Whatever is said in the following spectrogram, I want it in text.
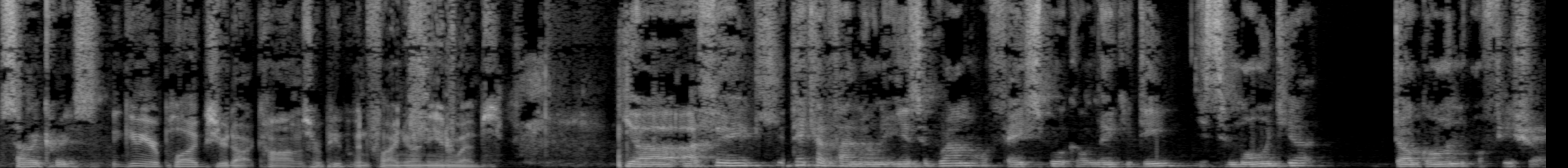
Sorry, Chris. Give me your plugs, your dot coms, where people can find you on the interwebs. Yeah, I think they can find me on Instagram or Facebook or LinkedIn. It's Mondiant Dogon Official.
